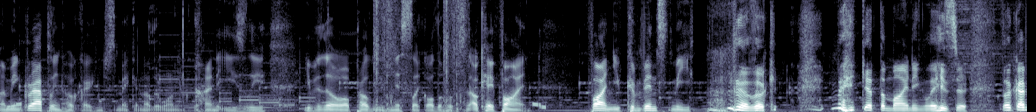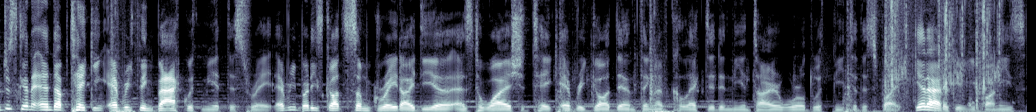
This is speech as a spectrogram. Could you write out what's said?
I mean, grappling hook, I can just make another one kind of easily. Even though I'll probably miss, like, all the hooks. Okay, fine. Fine, you convinced me. Look, get the mining laser. Look, I'm just going to end up taking everything back with me at this rate. Everybody's got some great idea as to why I should take every goddamn thing I've collected in the entire world with me to this fight. Get out of here, you bunnies.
